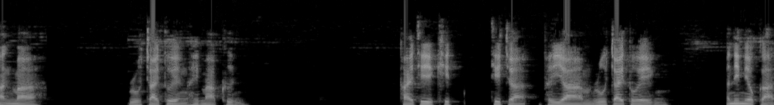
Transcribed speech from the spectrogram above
หันมารู้ใจตัวเองให้มากขึ้น ใครที่คิดที่จะพยายามรู้ใจตัวเอง อันนี้มีโอกาส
